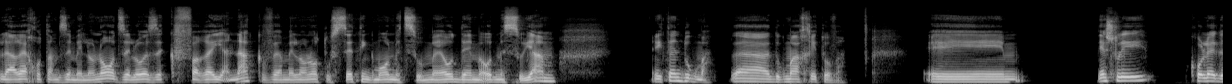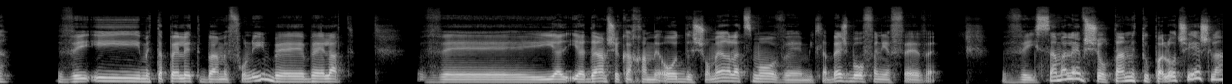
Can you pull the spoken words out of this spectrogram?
לארח אותם זה מלונות, זה לא איזה כפרי ענק, והמלונות הוא setting מאוד, מצו, מאוד, מאוד מסוים. אני אתן דוגמה, זו הדוגמה הכי טובה. אמ, יש לי קולגה, והיא מטפלת במפונים באילת. והיא אדם שככה מאוד שומר על עצמו ומתלבש באופן יפה, ו... והיא שמה לב שאותן מטופלות שיש לה,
